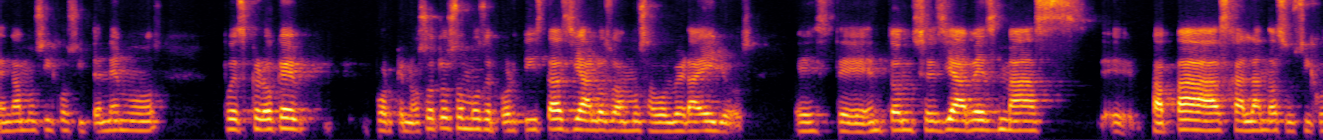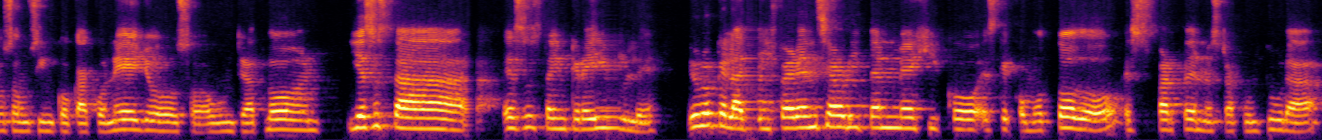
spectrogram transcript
tengamos hijos y tenemos, pues creo que porque nosotros somos deportistas ya los vamos a volver a ellos. Este, entonces ya ves más eh, papás jalando a sus hijos a un 5K con ellos o a un triatlón. Y eso está, eso está increíble. Yo creo que la diferencia ahorita en México es que como todo es parte de nuestra cultura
